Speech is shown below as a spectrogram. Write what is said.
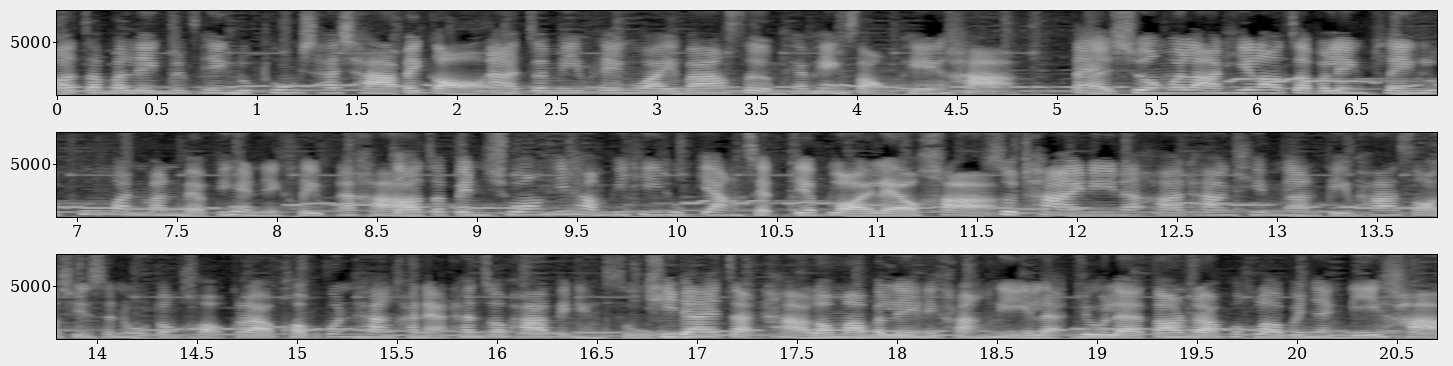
ก็จะบรรเลงเป็นเพลงลูกทุ่งช้าๆไปก่อน อาจจะมีเพลงไวบ้างเสริมแค่เพลง 2 เพลงค่ะ แต่ช่วงเวลาที่เราจะบรรเลงเพลงลูกทุ่งมันๆแบบที่เห็นในคลิปนะคะ ก็จะเป็นช่วงที่ทำพิธีทุกอย่างเสร็จเรียบร้อยแล้วค่ะ สุดท้ายนี้นะคะ ทางทีมงานปีพาสอชินสนุต้องขอกราบขอบคุณทางคณะท่านเจ้าภาพเป็นอย่างสูง ที่ได้จัดหาเรามาบรรเลงในครั้งนี้ และดูแลต้อนรับพวกเราเป็นอย่างดีค่ะ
